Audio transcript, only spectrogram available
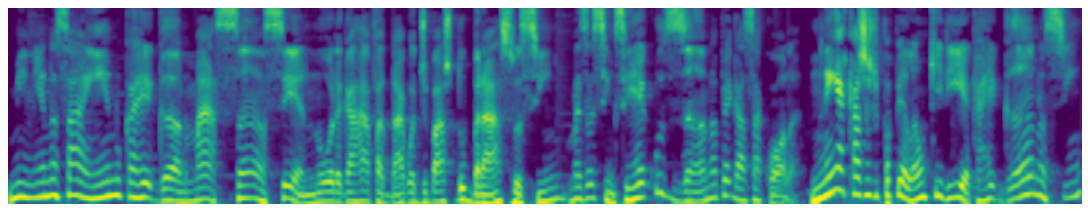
menina saindo carregando maçã, cenoura, garrafa d'água debaixo do braço, assim, mas assim, se recusando a pegar a sacola. Nem a caixa de papelão queria, carregando assim,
